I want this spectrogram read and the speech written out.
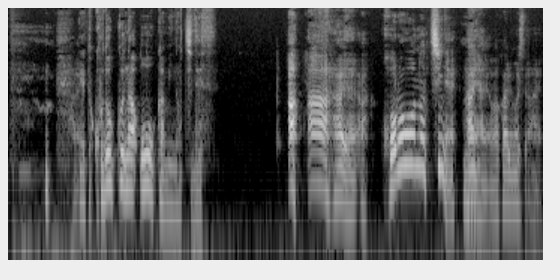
はいえっと、孤独な狼の地です。あ、あはいはい。あ、コロの地ね。うんはいはい。わかりました。はい。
